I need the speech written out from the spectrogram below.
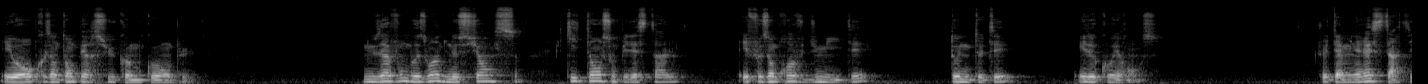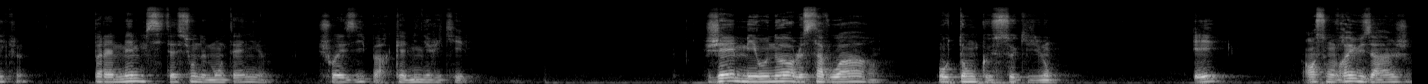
et aux représentants perçus comme corrompus. Nous avons besoin d'une science quittant son piédestal et faisant preuve d'humilité, d'honnêteté et de cohérence. Je terminerai cet article par la même citation de Montaigne choisie par Camille Riquier. J'aime et honore le savoir autant que ceux qui l'ont. Et, en son vrai usage,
